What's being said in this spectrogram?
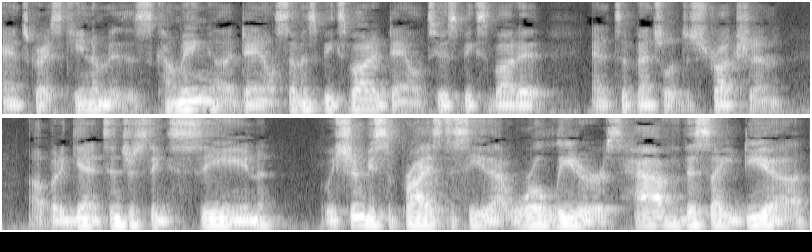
Antichrist kingdom is, is coming. Uh, Daniel 7 speaks about it, Daniel 2 speaks about it and its eventual destruction. Uh, but again, it's interesting seeing, we shouldn't be surprised to see that world leaders have this idea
